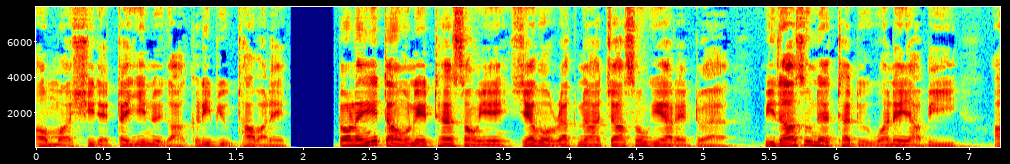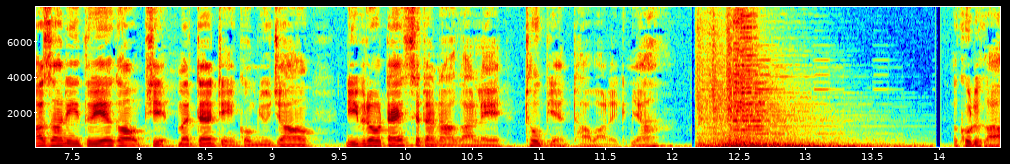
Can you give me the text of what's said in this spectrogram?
အောက်မှာရှိတဲ့တက်ရင်တွေကကြေညာထားပါတယ်။ တော်လှန်ရေးတောင်းတွေထမ်းဆောင်ရင်းရဲဘော်ရက်နာကြာဆုံးခဲ့ရတဲ့အတွက်မိသားစုနဲ့ထပ်တူဝမ်းနည်းရပြီးအာဇာနည်သူရဲကောင်းအဖြစ်မှတ်တမ်းတင်ဂုဏ်ပြုကြောင်းနေပြည်တော်တိုင်းစစ်တပ်ကလည်းထုတ်ပြန်ထားပါတယ်ခင်ဗျာ။အခုတခါ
